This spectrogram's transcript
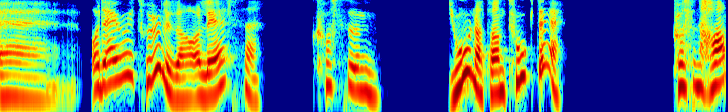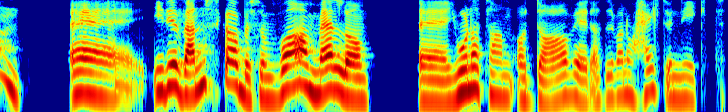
Eh, og det er jo utrolig da å lese hvordan Jonathan tok det. Hvordan han, eh, i det vennskapet som var mellom eh, Jonathan og David, Altså, det var noe helt unikt.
